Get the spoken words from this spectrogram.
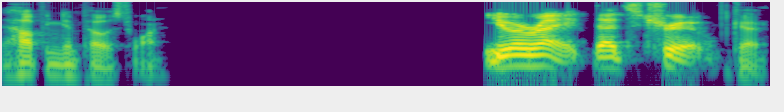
The Huffington Post one. You are right. That's true. Okay.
